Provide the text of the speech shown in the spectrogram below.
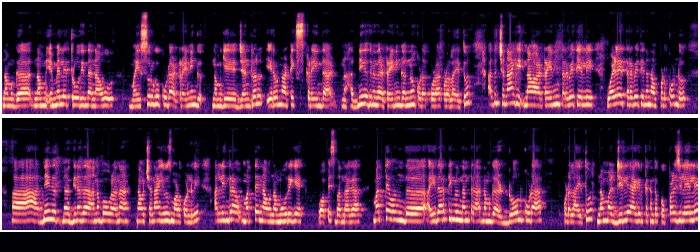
ನಮ್ಗೆ ನಮ್ಮ ಎಂ ಎಲ್ ಎ ಥ್ರೂದಿಂದ ನಾವು ಮೈಸೂರಿಗೂ ಕೂಡ ಟ್ರೈನಿಂಗ್ ನಮಗೆ ಜನರಲ್ ಏರೋನಾಟಿಕ್ಸ್ ಕಡೆಯಿಂದ ಹದಿನೈದು ದಿನದ ಟ್ರೈನಿಂಗನ್ನು ಕೂಡ ಕೂಡ ಕೊಡಲಾಯಿತು. ಅದು ಚೆನ್ನಾಗಿ ನಾವು ಆ ಟ್ರೈನಿಂಗ್ ತರಬೇತಿಯಲ್ಲಿ ಒಳ್ಳೆಯ ತರಬೇತಿಯನ್ನು ನಾವು ಪಡ್ಕೊಂಡು, ಆ ಹದಿನೈದು ದಿನದ ಅನುಭವಗಳನ್ನು ನಾವು ಚೆನ್ನಾಗಿ ಯೂಸ್ ಮಾಡ್ಕೊಂಡ್ವಿ. ಅಲ್ಲಿಂದ ಮತ್ತೆ ನಾವು ನಮ್ಮ ಊರಿಗೆ ವಾಪಸ್ ಬಂದಾಗ ಮತ್ತೆ ಒಂದು ಐದಾರು ತಿಂಗಳ ನಂತರ ನಮ್ಗೆ ಡ್ರೋನ್ ಕೂಡ ಕೊಡಲಾಯಿತು. ನಮ್ಮ ಜಿಲ್ಲೆ ಆಗಿರ್ತಕ್ಕಂಥ ಕೊಪ್ಪಳ ಜಿಲ್ಲೆಯಲ್ಲೇ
